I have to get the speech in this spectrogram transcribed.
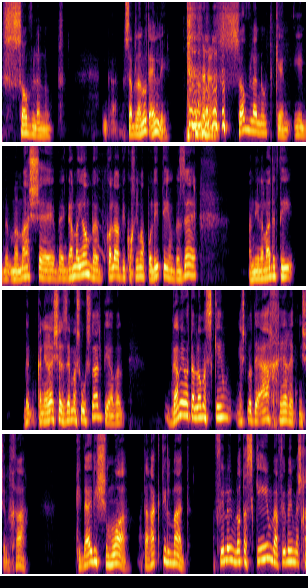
סובלנות. סבלנות אין לי. סובלנות כן, היא ממש, וגם היום בכל הוויכוחים הפוליטיים וזה, אני למדתי, כנראה שזה מה שהוסללתי, אבל גם אם אתה לא מסכים, יש לו דעה אחרת משלך. כדאי לשמוע, אתה רק תלמד. אפילו אם לא תסכים ואפילו אם יש לך...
